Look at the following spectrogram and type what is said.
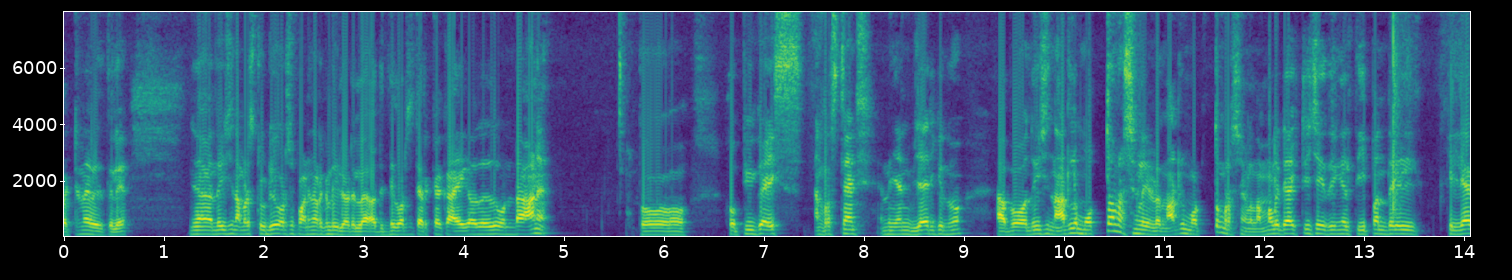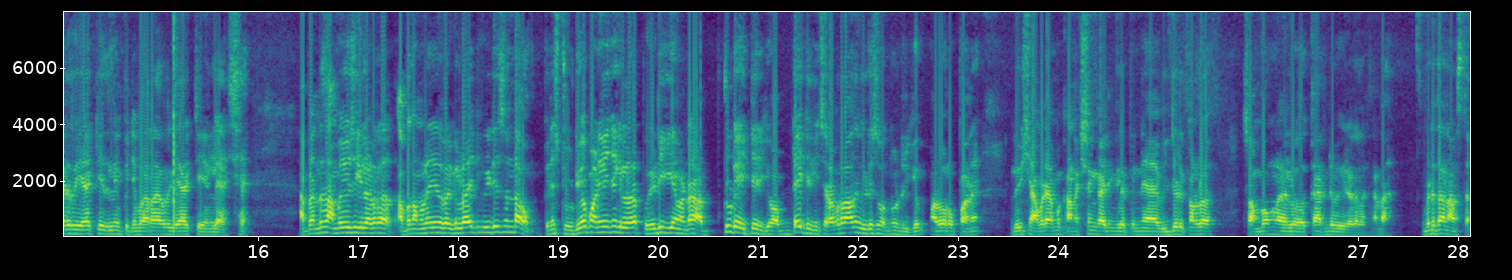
പറ്റുന്ന വിധത്തിൽ. ഞാൻ എന്താ വെച്ചാൽ നമ്മുടെ സ്റ്റുഡിയോ കുറച്ച് പണി നടക്കേണ്ടില്ല അതിന്റെ കുറച്ച് തിരക്കൊക്കെ ആയത് കൊണ്ടാണ്. അപ്പോൾ ഹോപ്പ് യു ഗൈസ് അണ്ടർസ്റ്റാൻഡ് എന്ന് ഞാൻ വിചാരിക്കുന്നു. അപ്പോൾ എന്താ വെച്ചാൽ നാട്ടിൽ മൊത്തം പ്രശ്നങ്ങളില്ല. നാട്ടിൽ മൊത്തം പ്രശ്നങ്ങൾ നമ്മൾ റിയാക്ട് ചെയ്ത് കഴിഞ്ഞാൽ തീപ്പന്തലിൽ കില്ലാട് റിയാക്ട് ചെയ്തില്ലെങ്കിൽ പിന്നെ വേറെ റിയാക്ട് ചെയ്യണല്ലേ? പക്ഷേ അപ്പോൾ എന്താ സംഭവിച്ചു കില്ലാട അപ്പോൾ നമ്മൾ റെഗുലറായിട്ട് വീഡിയോസ് ഉണ്ടാവും. പിന്നെ സ്റ്റുഡിയോ പണി കഴിഞ്ഞാൽ കില്ലാടെ പേടിക്കാൻ വേണ്ട. അപ് ടു ഡേറ്റ് ആയിരിക്കും. അപ്ഡേറ്റ് ആയിരിക്കും. ചിലപ്പോൾ വീഡിയോസ് വന്നുകൊണ്ടിരിക്കും അത് ഉറപ്പാണ്. എന്താ വെച്ചാൽ അവിടെ നമുക്ക് കണക്ഷൻ കാര്യങ്ങൾ പിന്നെ വീഡിയോ എടുക്കാനുള്ള സംഭവങ്ങളായാലും കറണ്ട് വീടുള്ളത് കണ്ട? ഇവിടുത്തെ അവസ്ഥ.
